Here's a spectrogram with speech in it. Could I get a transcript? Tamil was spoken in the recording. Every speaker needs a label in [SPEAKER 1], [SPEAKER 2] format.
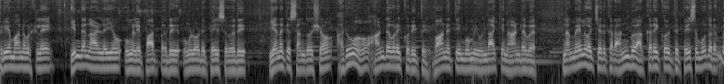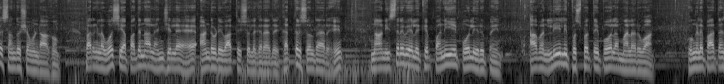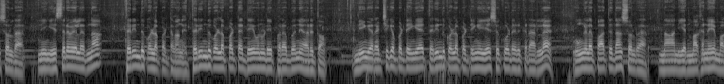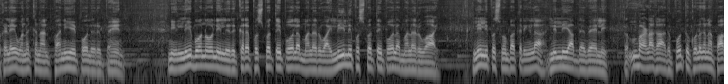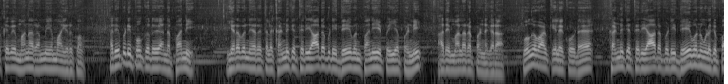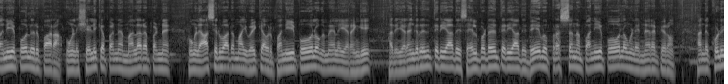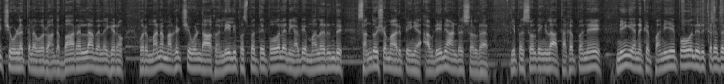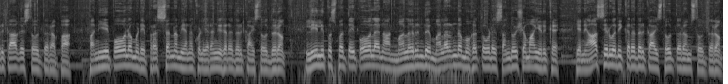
[SPEAKER 1] பிரியமானவர்களே இந்த நாள்லையும் உங்களை பார்ப்பது உங்களோடு பேசுவது எனக்கு சந்தோஷம். அதுவும் ஆண்டவரை குறித்து வானத்தையும் பூமி உண்டாக்கின ஆண்டவர் நம்ம மேலே வச்சிருக்கிற அன்பு அக்கறை குறித்து பேசும்போது ரொம்ப சந்தோஷம் உண்டாகும். பாருங்களேன் ஓசியா பதினாலு அஞ்சில் ஆண்டவருடைய வார்த்தை சொல்லுகிறாரு. கத்தர் சொல்கிறாரு நான் இஸ்ரவேலுக்கு பனியை போல் இருப்பேன். அவன் லீலி புஷ்பத்தை போல மலருவான். உங்களை பார்த்தேன் சொல்கிறார் நீங்கள் இஸ்ரவேலர்னால் தெரிந்து கொள்ளப்பட்டவங்க. தெரிந்து கொள்ளப்பட்ட தேவனுடைய பிரபுன்னு அர்த்தம். நீங்கள் ரட்சிக்கப்பட்டீங்க தெரிந்து கொள்ளப்பட்டீங்க இயேசு கூட இருக்கிறார்ல உங்களை பார்த்து தான் சொல்கிறார் நான் என் மகனே மகளே உனக்கு நான் பனியை போல் இருப்பேன். நீ லீபோனோனில் இருக்கிற புஷ்பத்தை போல மலருவாய். லீலி புஷ்பத்தை போல மலருவாய். Lily Pushpam பார்த்துறீங்களா? Lily of the வேலி ரொம்ப அழகாக அது பூத்து குலுங்கினா பார்க்கவே மன ரம்மியமாக இருக்கும். அது எப்படி போக்குது? அந்த பனி. இரவு நேரத்தில் கண்ணுக்கு தெரியாதபடி தேவன் பனியை பெய்ய பண்ணி அதை மலர பண்ணுகிறார். உங்கள் வாழ்க்கையில் கூட கண்ணுக்கு தெரியாதபடி தேவன் உங்களுக்கு பனியை போல் இருப்பாராம். உங்களை செழிக்க பண்ண மலர பண்ண உங்களை ஆசீர்வாதமாய் வைக்க அவர் பனியை போல் உங்கள் மேலே இறங்கி அது இறங்குறது தெரியாது செயல்படுறதும் தெரியாது. தேவ பிரசன்ன பனியை போல் உங்களை நிரப்பிடும் அந்த குளிர்ச்சி உள்ளத்தில் வரும். அந்த பாரெல்லாம் விளைகிறோம் ஒரு மன மகிழ்ச்சி உண்டாகும். லீலி புஷ்பத்தை போல் நீங்கள் அப்படியே மலர்ந்து சந்தோஷமாக இருப்பீங்க அப்படின்னு ஆண்டவர் சொல்கிறார் இப்போ சொல்கிறீங்களா தகப்பனே நீங்கள் எனக்கு பனியை போல் இருக்கிறதற்காக ஸ்தோத்திரப்பா பனியை போல உடைய பிரசன்னம் எனக்குள் இறங்குகிறதற்காக ஸ்தோத்திரம். லீலி புஷ்பத்தை போல நான் மலர்ந்து மலர்ந்த முகத்தோடு சந்தோஷமாக இருக்க என்னை ஆசிர்வதிக்கிறதற்காய் ஸ்தோத்திரம் ஸ்தோத்திரம்.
